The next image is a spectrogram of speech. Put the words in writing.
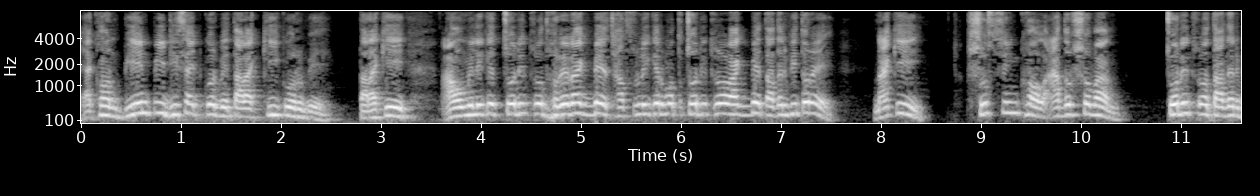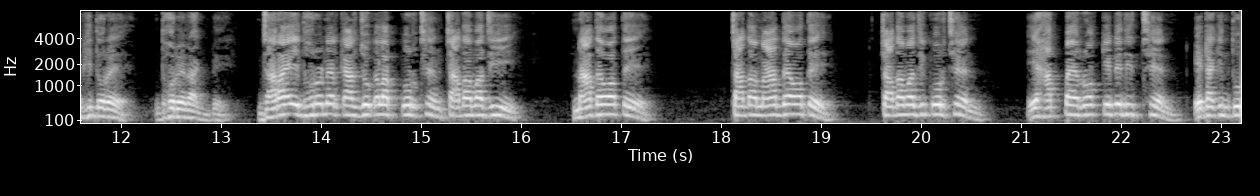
এখন বিএনপি ডিসাইড করবে তারা কি করবে। তারা কি আওয়ামী লীগের চরিত্র ধরে রাখবে, ছাত্রলীগের মতো চরিত্র রাখবে তাদের ভিতরে? নাকি সুশৃঙ্খল, আদর্শবান চরিত্র তাদের ভিতরে ধরে রাখবে? যারা এই ধরনের কার্যকলাপ করছেন চাঁদাবাজি না দেওয়াতে, চাঁদা না দেওয়াতে চাঁদাবাজি করছেন এই হাত পায়ের রক কেটে দিচ্ছেন, এটা কিন্তু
